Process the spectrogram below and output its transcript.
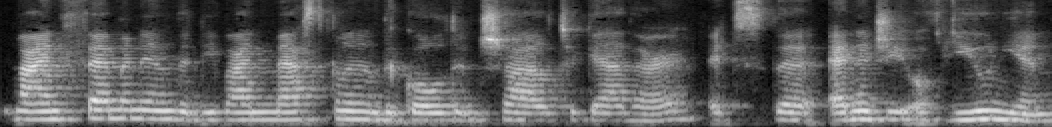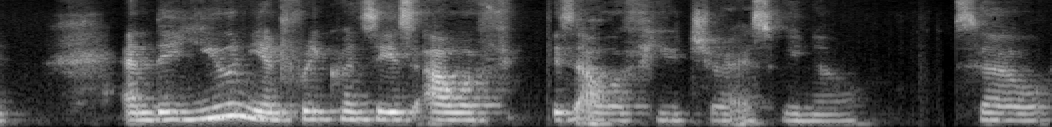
divine feminine, the divine masculine, and the golden child together. It's the energy of union. And the union frequency is our is our future, as we know. So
